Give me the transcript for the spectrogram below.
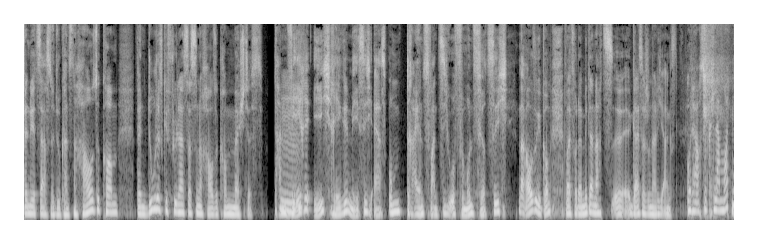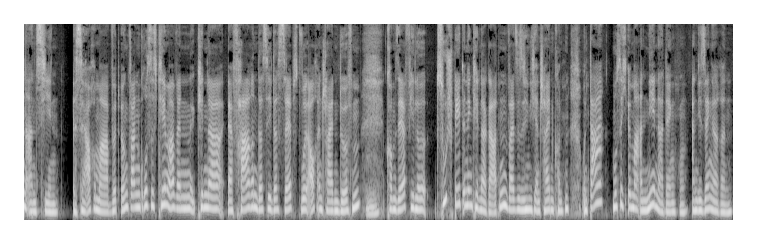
wenn du jetzt sagst, ne, du kannst nach Hause kommen, wenn du das Gefühl hast, dass du nach Hause kommen möchtest, dann wäre ich regelmäßig erst um 23.45 Uhr nach Hause gekommen, weil vor der Mitternachts äh, Geisterstunde hatte ich Angst. Oder auch so Klamotten anziehen. Ist ja auch immer, wird irgendwann ein großes Thema, wenn Kinder erfahren, dass sie das selbst wohl auch entscheiden dürfen. Kommen sehr viele zu spät in den Kindergarten, weil sie sich nicht entscheiden konnten. Und da muss ich immer an Nena denken, an die Sängerin.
